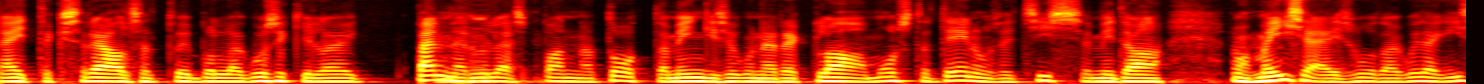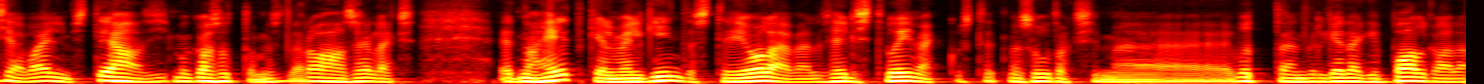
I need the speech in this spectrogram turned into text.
näiteks reaalselt võib-olla kusagile bänner mm -hmm. üles panna, toota mingisugune reklaam, osta teenuseid sisse, mida noh, me ise ei suuda kuidagi ise valmis teha, siis me kasutame seda raha selleks. et noh, hetkel meil kindlasti ei ole veel sellist võimekust, et me suudaksime võtta endale kedagi palgale,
